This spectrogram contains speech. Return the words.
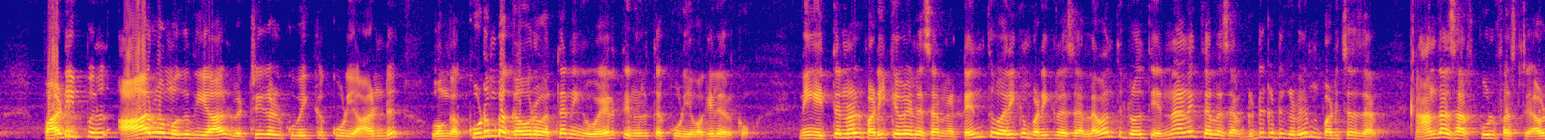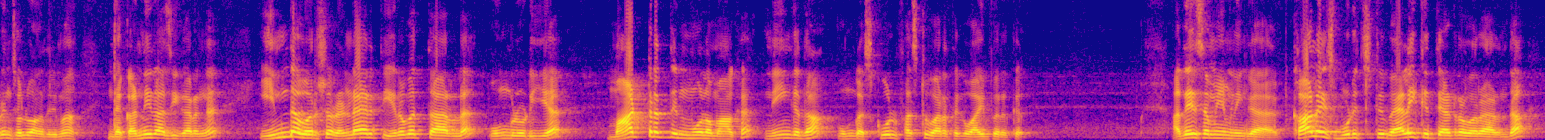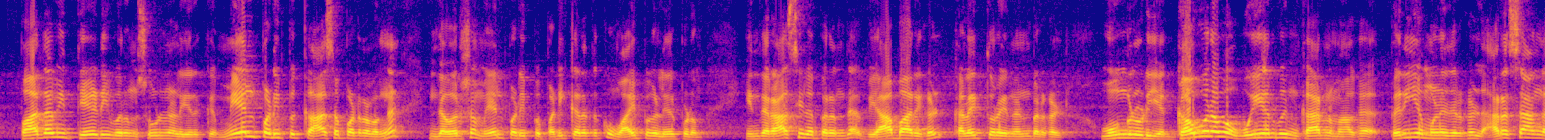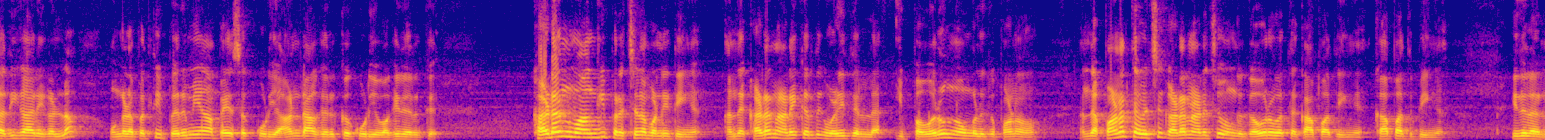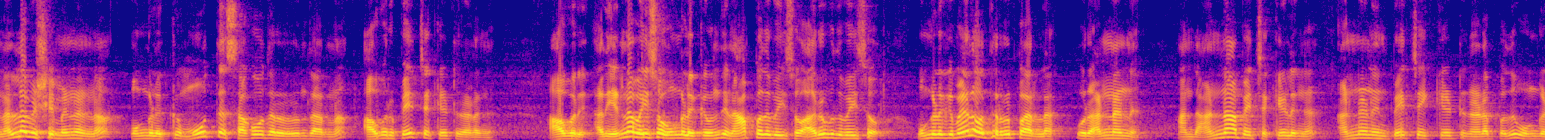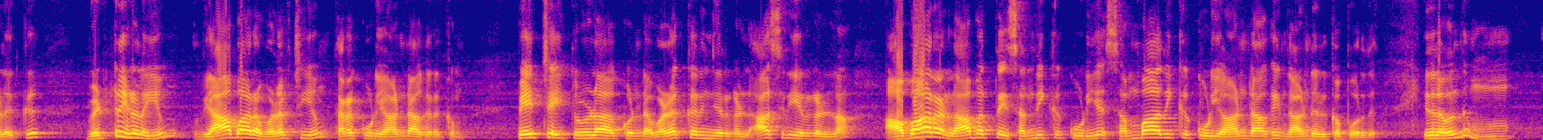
படிப்பில் ஆர்வ மிகுதியால் வெற்றிகள் குவிக்கக்கூடிய ஆண்டு உங்கள் குடும்ப கௌரவத்தை நீங்கள் உயர்த்தி நிறுத்தக்கூடிய வகையில் இருக்கும். நீங்கள் இத்தனை நாள் படிக்கவே இல்லை சார். நான் டென்த்து வரைக்கும் படிக்கல சார். லெவன்த்து டுவெல்த்து என்னன்னே தெரில சார். கிட்டு கிட்டு கிட்டுன்னு படித்தேன் சார். நான் தான் சார் ஸ்கூல் ஃபஸ்ட்டு அப்படின்னு சொல்லுவாங்க தெரியுமா? இந்த கன்னிராசிக்காரங்க இந்த வருஷம் ரெண்டாயிரத்தி இருபத்தாறில் உங்களுடைய மாற்றத்தின் மூலமாக நீங்கள் தான் உங்கள் ஸ்கூல் ஃபஸ்ட்டு வரத்துக்கு வாய்ப்பு இருக்குது அதே சமயம் நீங்கள் காலேஜ் முடிச்சுட்டு வேலைக்கு தேடுறவராக இருந்தால் பதவி தேடி வரும் சூழ்நிலை இருக்குது மேல் படிப்புக்கு ஆசைப்படுறவங்க இந்த வருஷம் மேல் படிப்பு படிக்கிறதுக்கும் வாய்ப்புகள் ஏற்படும். இந்த ராசியில் பிறந்த வியாபாரிகள் கலைத்துறை நண்பர்கள் உங்களுடைய கௌரவ உயர்வின் காரணமாக பெரிய மனிதர்கள் அரசாங்க அதிகாரிகள்லாம் உங்களை பற்றி பெருமையாக பேசக்கூடிய ஆண்டாக இருக்கக்கூடிய வகையில் இருக்குது கடன் வாங்கி பிரச்சனை பண்ணிட்டீங்க. அந்த கடன் அடைக்கிறதுக்கு வழி தெரியல. இப்போ வருங்க உங்களுக்கு பணம். அந்த பணத்தை வச்சு கடன் அடைச்சி உங்கள் கௌரவத்தை காப்பாற்றிங்க காப்பாற்றிப்பீங்க இதில் நல்ல விஷயம் என்னென்னா உங்களுக்கு மூத்த சகோதரர் இருந்தார்னா அவர் பேச்சை கேட்டு நடங்க. அவர் அது என்ன வயசோ உங்களுக்கு வந்து நாற்பது வயசோ அறுபது வயசோ உங்களுக்கு மேலே ஒருத்தர் இருப்பார்ல ஒரு அண்ணன் அந்த அண்ணா பேச்சை கேளுங்க. அண்ணனின் பேச்சை கேட்டு நடப்பது உங்களுக்கு வெற்றிகளையும் வியாபார வளர்ச்சியும் தரக்கூடிய ஆண்டாக இருக்கும். பேச்சை தொழிலாக கொண்ட வழக்கறிஞர்கள் ஆசிரியர்கள்லாம் அபார லாபத்தை சந்திக்கக்கூடிய சம்பாதிக்கக்கூடிய ஆண்டாக இந்த ஆண்டு இருக்க போகிறது இதில் வந்து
